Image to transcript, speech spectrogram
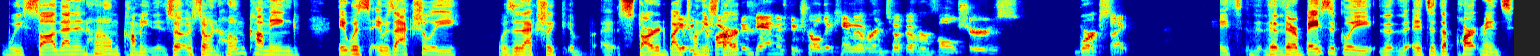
we saw that in homecoming so so in homecoming it was it was actually was it actually uh, started by it tony stark Department of Damage Control that came over and took over Vulture's work site. it's they're basically it's a department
